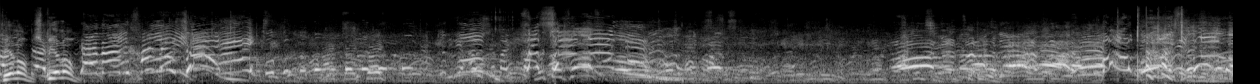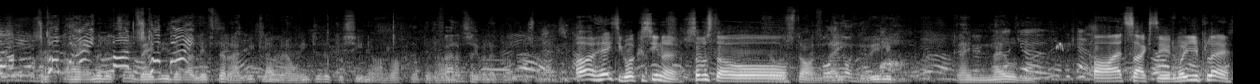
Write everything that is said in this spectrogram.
Speel hom, speel hom. I remember it so badly that I left the rugby club and I went to the casino and rocked up around at 7 o'clock this morning. Oh, hectic. What casino? Silverstar or... Stone, they really, they nailed me. Oh, that sucks, dude. What do you play? Ach,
